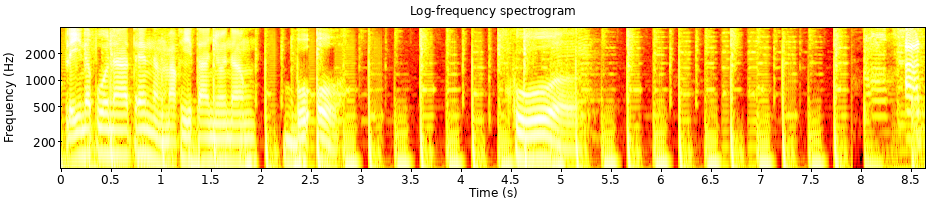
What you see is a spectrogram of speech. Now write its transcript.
Play na po natin nang makita nyo ng buo. Cool. At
